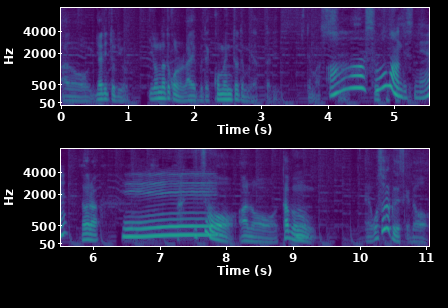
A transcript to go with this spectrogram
あの、やりとりを、いろんなところのライブでコメントでもやったりしてますし。ああ、そうなんですね。だから、へえ。いつ。も、あの、多分、うんえおそらくですけど、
